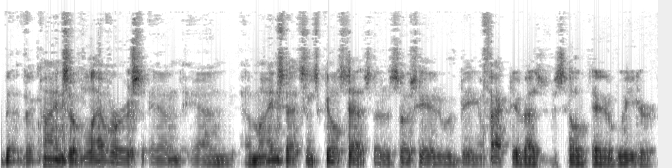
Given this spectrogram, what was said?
the, the, kinds of levers and, and uh, mindsets and skill sets that are associated with being effective as a facilitative leader,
